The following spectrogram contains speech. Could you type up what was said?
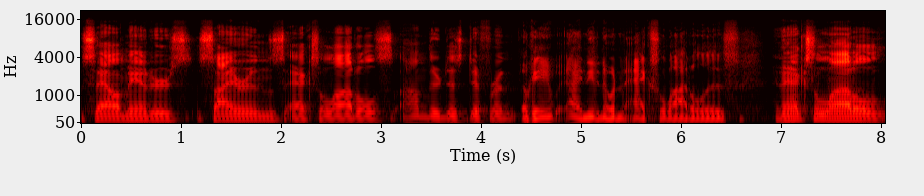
salamanders, sirens, axolotls. Um, they're just different Okay, I need to know what an axolotl is. An axolotl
